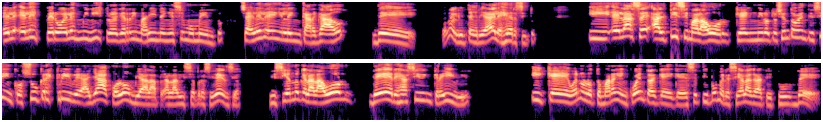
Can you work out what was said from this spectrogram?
él, él es, pero él es ministro de Guerra y Marina en ese momento. O sea, él es el, encargado de, bueno, la integridad del ejército. Y él hace altísima labor que en 1825 Sucre escribe allá a Colombia, a la, a la vicepresidencia, diciendo que la labor de Eres ha sido increíble y que, bueno, lo tomaran en cuenta, que, que ese tipo merecía la gratitud de,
